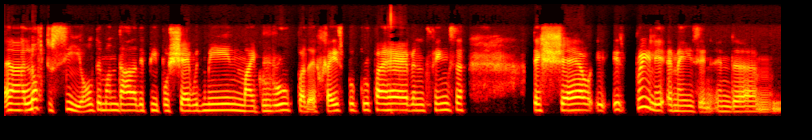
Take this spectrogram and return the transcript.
and I love to see all the mandala that people share with me in my group, or the Facebook group I have, and things that they share. it's really amazing. And um,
